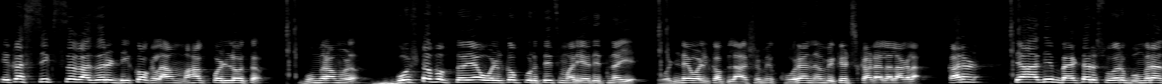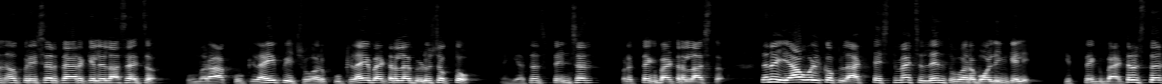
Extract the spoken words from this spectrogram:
एका सिक्सचं गाजर डीकॉकला महाग पडलं होतं. बुमरामुळं गोष्ट फक्त या वर्ल्ड कप पुरतीच मर्यादित नाहीये. वन डे वर्ल्ड कपला शमी खोऱ्यानं विकेट्स काढायला लागला. कारण त्याआधी बॅटर्सवर बुमरानं प्रेशर तयार केलेलं असायचं. बुमरा कुठल्याही पिचवर कुठल्याही बॅटरला भिडू शकतो. आणि याचंच टेन्शन प्रत्येक बॅटरला असतं. त्यानं या वर्ल्ड कपला टेस्ट मॅच लेंथवर बॉलिंग केली. कित्येक बॅटर्स तर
